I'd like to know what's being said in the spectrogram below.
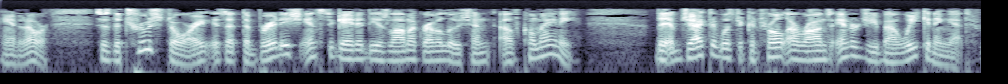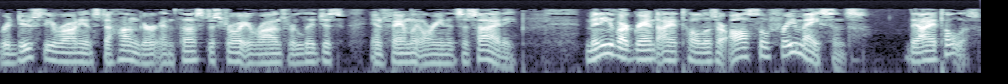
hand it over. It says the true story is that the British instigated the Islamic Revolution of Khomeini. The objective was to control Iran's energy by weakening it, reduce the Iranians to hunger, and thus destroy Iran's religious and family oriented society. Many of our grand ayatollahs are also Freemasons, the ayatollahs,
